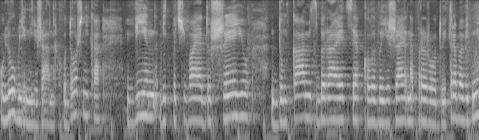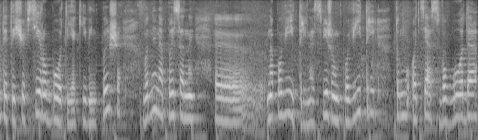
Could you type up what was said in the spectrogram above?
улюблений жанр художника. Він відпочиває душею, думками збирається, коли виїжджає на природу. І треба відмітити, що всі роботи, які він пише, вони написані е, на повітрі, на свіжому повітрі. Тому оця свобода,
